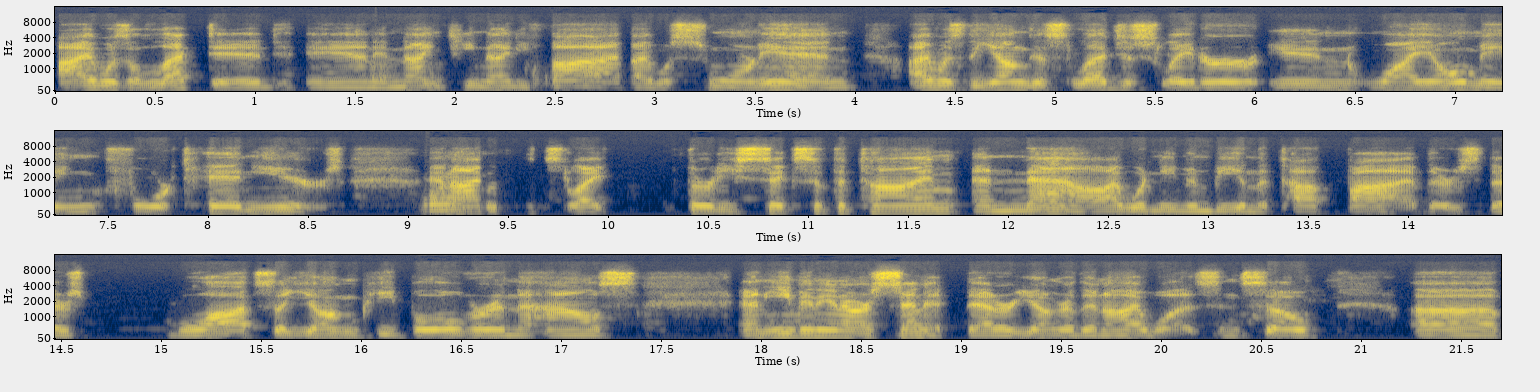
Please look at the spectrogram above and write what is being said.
I was elected, and in 1995, I was sworn in. I was the youngest legislator in Wyoming for 10 years. Wow. And I was like 36 at the time. And now I wouldn't even be in the top five. There's, there's lots of young people over in the House and even in our Senate that are younger than I was. And so uh,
